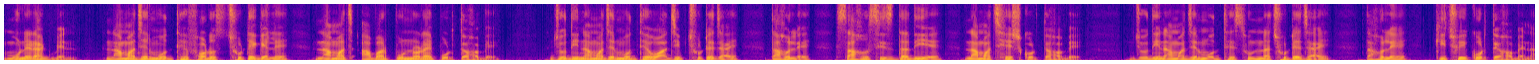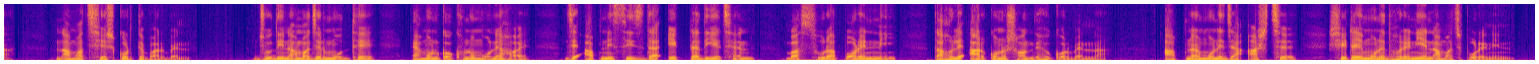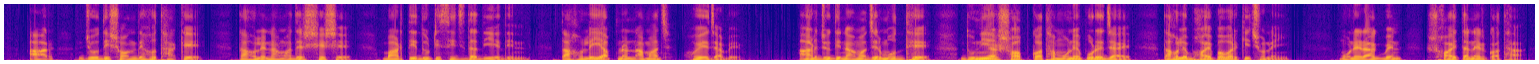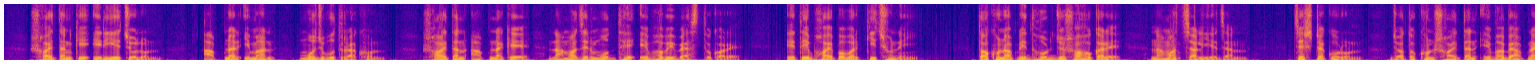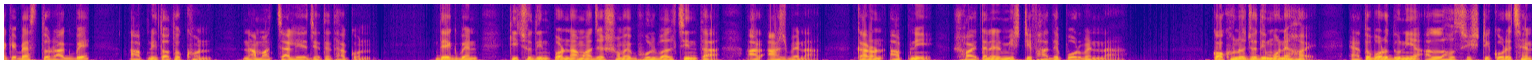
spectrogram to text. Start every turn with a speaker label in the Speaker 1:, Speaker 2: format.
Speaker 1: মনে রাখবেন, নামাজের মধ্যে ফরজ ছুটে গেলে নামাজ আবার পুনরায় পড়তে হবে। যদি নামাজের মধ্যে ওয়াজিব ছুটে যায়, তাহলে সাহ সিজদা দিয়ে নামাজ শেষ করতে হবে। যদি নামাজের মধ্যে সুন্না ছুটে যায়, তাহলে কিছুই করতে হবে না, নামাজ শেষ করতে পারবেন। যদি নামাজের মধ্যে এমন কখনো মনে হয় যে আপনি সিজদা একটা দিয়েছেন বা সুরা পড়েননি, তাহলে আর কোনো সন্দেহ করবেন না। আপনার মনে যা আসছে, সেটাই মনে ধরে নিয়ে নামাজ পড়ে নিন। আর যদি সন্দেহ থাকে, তাহলে নামাজের শেষে বাড়তি দুটি সিজদা দিয়ে দিন, তাহলেই আপনার নামাজ হয়ে যাবে। আর যদি নামাজের মধ্যে দুনিয়ার সব কথা মনে পড়ে যায়, তাহলে ভয় পাওয়ার কিছু নেই। মনে রাখবেন, শয়তানের কথা। শয়তানকে এড়িয়ে চলুন। আপনার ইমান মজবুত রাখুন। শয়তান আপনাকে নামাজের মধ্যে এভাবেই ব্যস্ত করে। এতে ভয় পাওয়ার কিছু নেই। তখন আপনি ধৈর্য সহকারে নামাজ চালিয়ে যান। চেষ্টা করুন, যতক্ষণ শয়তান এভাবে আপনাকে ব্যস্ত রাখবে, আপনি ততক্ষণ নামাজ চালিয়ে যেতে থাকুন। দেখবেন, কিছুদিন পর নামাজের সময় ভুলভাল চিন্তা আর আসবে না, কারণ আপনি শয়তানের মিষ্টি ফাঁদে পড়বেন না। কখনো যদি মনে হয়, এত বড় দুনিয়া আল্লাহ সৃষ্টি করেছেন,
